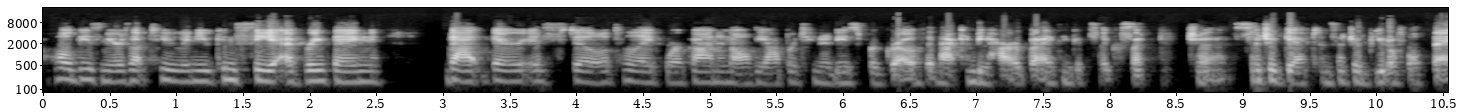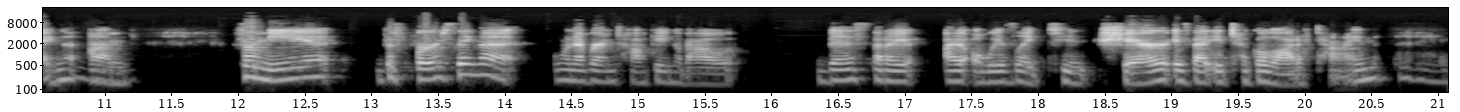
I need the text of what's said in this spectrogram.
hold these mirrors up to you and you can see everything that there is still to like work on and all the opportunities for growth and that can be hard but i think it's like such a such a gift and such a beautiful thing mm-hmm. um for me the first thing that whenever i'm talking about this that i i always like to share is that it took a lot of time mm-hmm.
